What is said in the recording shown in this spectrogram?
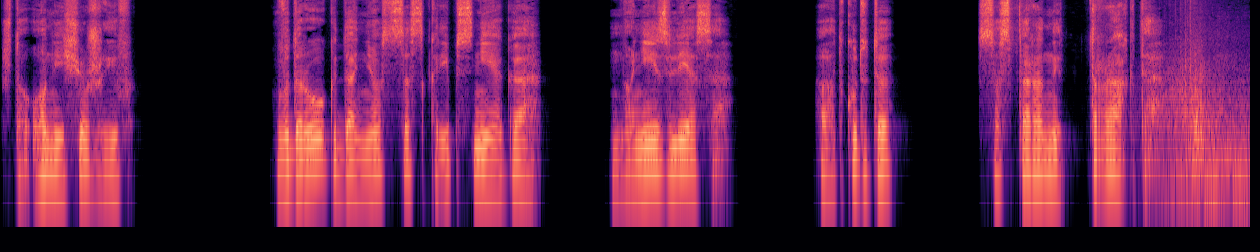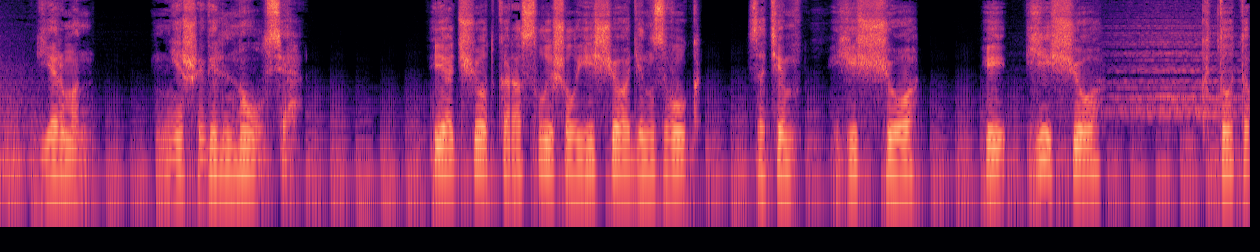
что он еще жив. Вдруг донесся скрип снега. но не из леса, а откуда-то со стороны тракта. Герман не шевельнулся. Я четко расслышал еще один звук, затем еще и еще. Кто-то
